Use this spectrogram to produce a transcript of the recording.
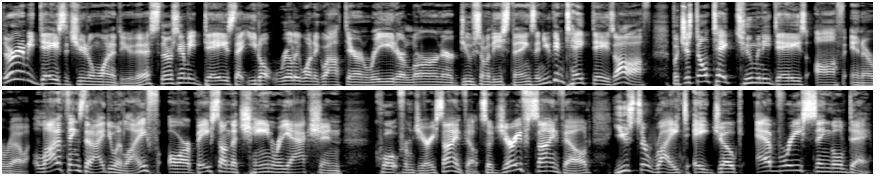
there are going to be days that you don't want to do this. There's going to be days that you don't really want to go out there and read or learn or do some of these things. And you can take days off, but just don't take too many days off in a row. A lot of things that I do in life are based on the chain reaction quote from Jerry Seinfeld. So, Jerry Seinfeld used to write a joke every single day.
